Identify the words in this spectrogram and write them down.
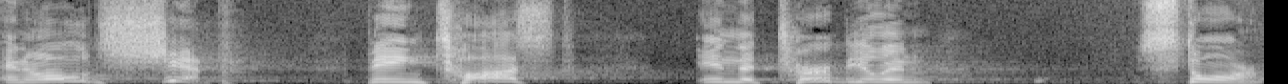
an old ship being tossed in the turbulent storm.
